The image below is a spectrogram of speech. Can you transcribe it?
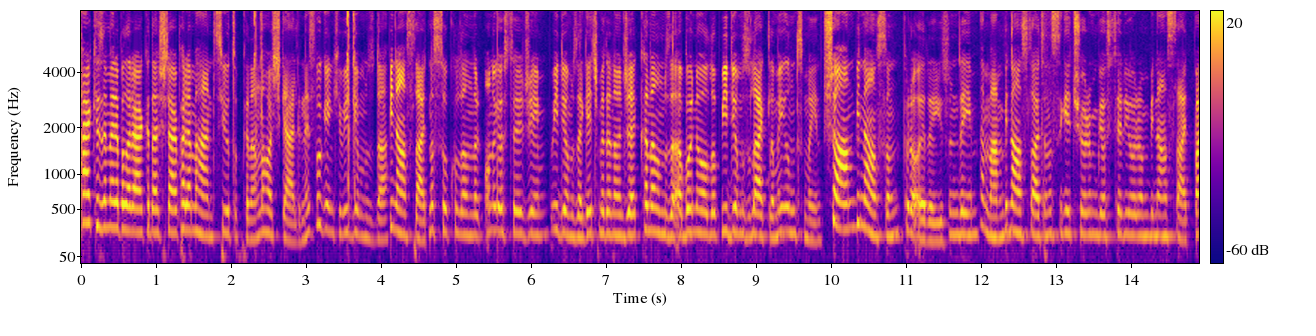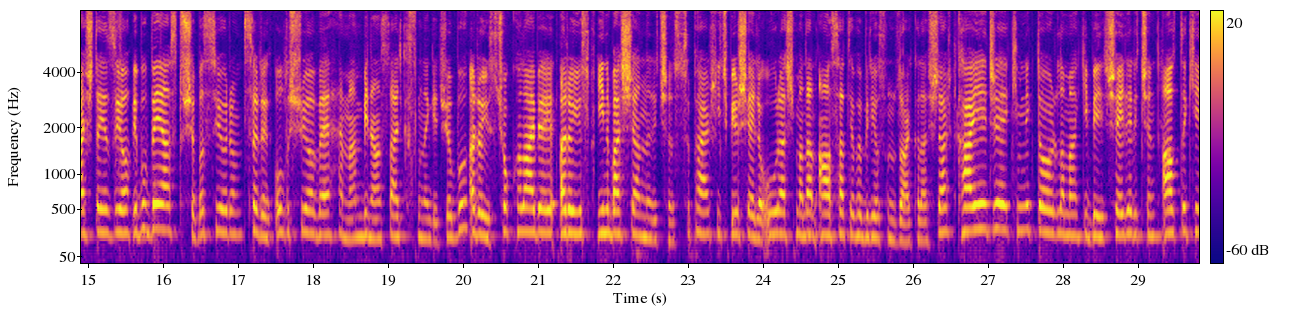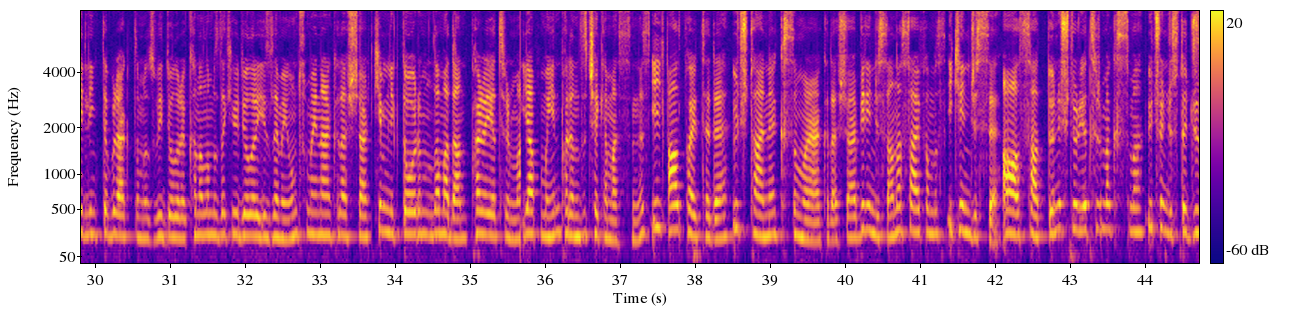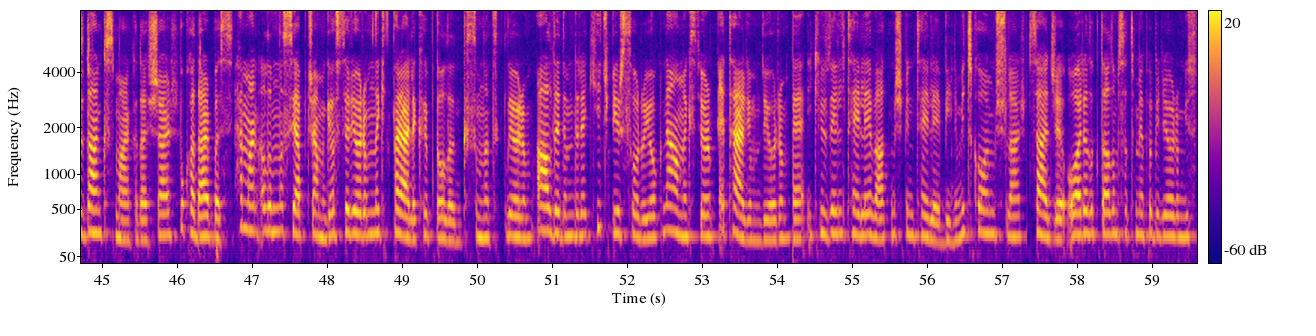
Herkese merhabalar arkadaşlar. Para Mühendisi YouTube kanalına hoş geldiniz. Bugünkü videomuzda Binance Lite nasıl kullanılır onu göstereceğim. Videomuza geçmeden önce kanalımıza abone olup videomuzu likelamayı unutmayın. Şu an Binance'ın Pro arayüzündeyim. Hemen Binance Lite'a nasıl geçiyorum gösteriyorum. Binance Lite başta yazıyor ve bu beyaz tuşa basıyorum. Sarı oluşuyor ve hemen Binance Lite kısmına geçiyor. Bu arayüz çok kolay bir arayüz. Yeni başlayanlar için süper. Hiçbir şeyle uğraşmadan al sat yapabiliyorsunuz arkadaşlar. KYC, kimlik doğrulama gibi şeyler için alttaki linkte bıraktığımız videoları, kanalımızdaki videoları izlemeyi unutmayın arkadaşlar. Kimlik doğrulamadan para yatırma yapmayın. Paranızı çekemezsiniz. İlk alt paritede 3 tane kısım var arkadaşlar. Birincisi ana sayfamız. ikincisi al, sat, dönüştür yatırma kısmı. Üçüncüsü de cüzdan kısmı arkadaşlar. Bu kadar basit. Hemen alım nasıl yapacağımı gösteriyorum. Nakit parayla kripto olan kısmına tıklıyorum. Al dedim direkt hiçbir soru yok. Ne almak istiyorum? Ethereum diyorum. Ve 250 TL ve 60 bin TL bir limit koymuşlar. Sadece o aralıkta alım satım yapabiliyorum. 100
